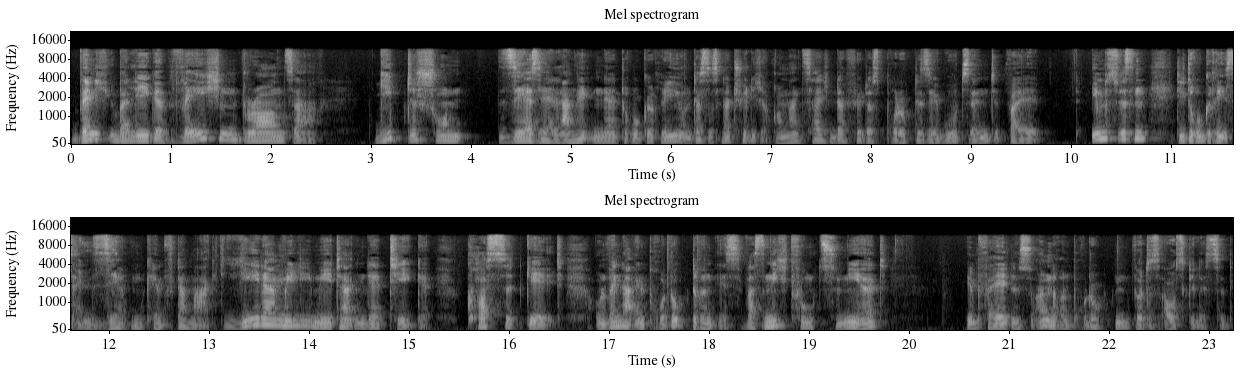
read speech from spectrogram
wenn ich überlege, welchen Bronzer gibt es schon sehr, sehr lange in der Drogerie und das ist natürlich auch immer ein Zeichen dafür, dass Produkte sehr gut sind, weil Ihr müsst wissen, die Drogerie ist ein sehr umkämpfter Markt. Jeder Millimeter in der Theke kostet Geld. Und wenn da ein Produkt drin ist, was nicht funktioniert, im Verhältnis zu anderen Produkten, wird es ausgelistet,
